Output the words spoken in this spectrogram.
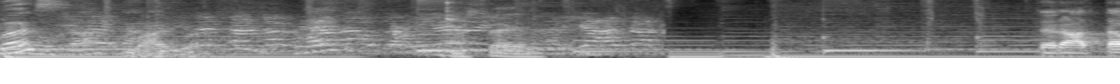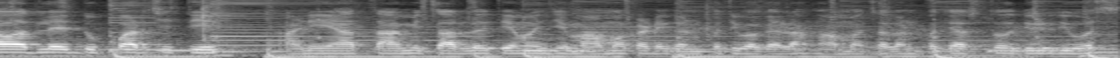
बस. तर आता वाजले दुपारचे तीन आणि आता आम्ही चाललोय ते म्हणजे मामाकडे गणपती बघायला. मामाचा गणपती असतो दीड दिवस.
